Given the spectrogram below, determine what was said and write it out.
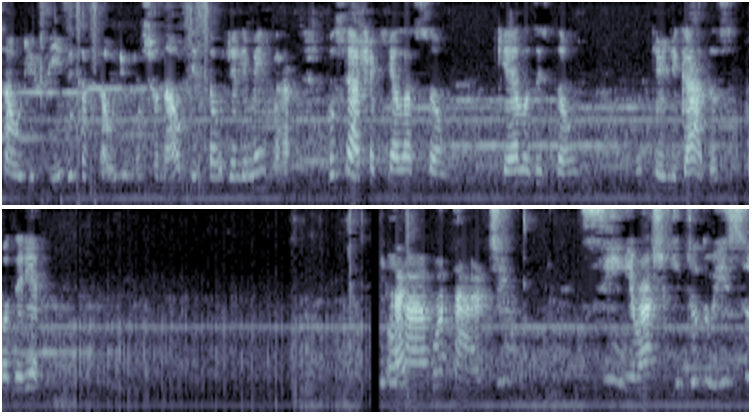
saúde física, saúde emocional e saúde alimentar. Você acha que elas são, que elas estão interligadas? Poderia. Olá, boa tarde. Sim, eu acho que tudo isso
